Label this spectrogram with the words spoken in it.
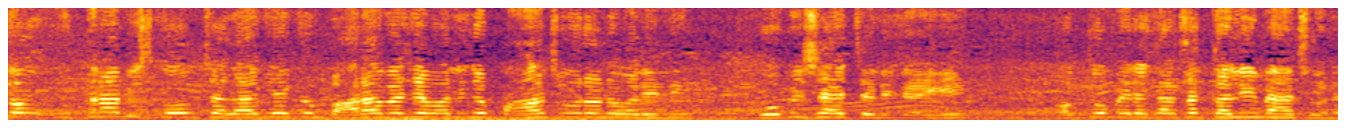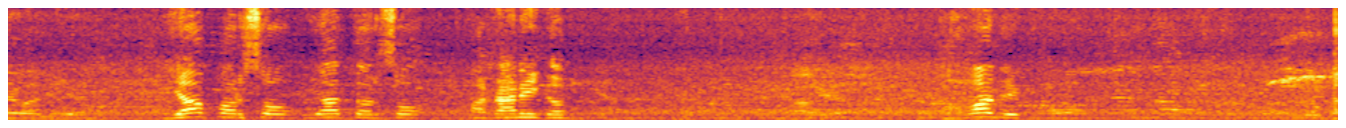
तो उतना भी स्कोप चला गया कि 12 बजे वाली जो पाँच ओवर होने वाली थी वो भी शायद चली जाएगी। अब तो मेरे ख्याल से कल ही मैच होने वाली है। या परसों या तरसों पता नहीं कब। हवा देखो हवा।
